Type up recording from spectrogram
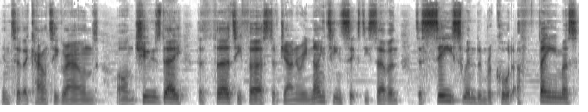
into the county ground on Tuesday, the 31st of January 1967, to see Swindon record a famous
